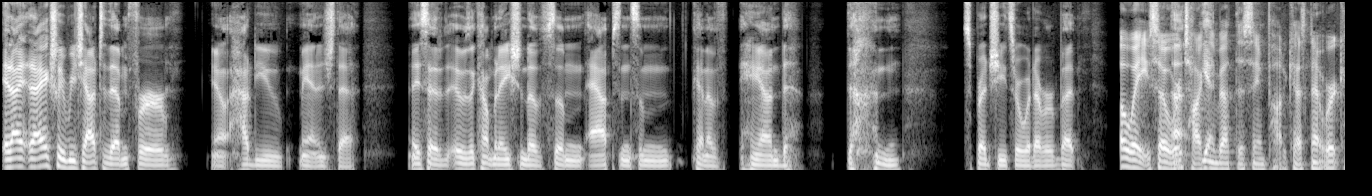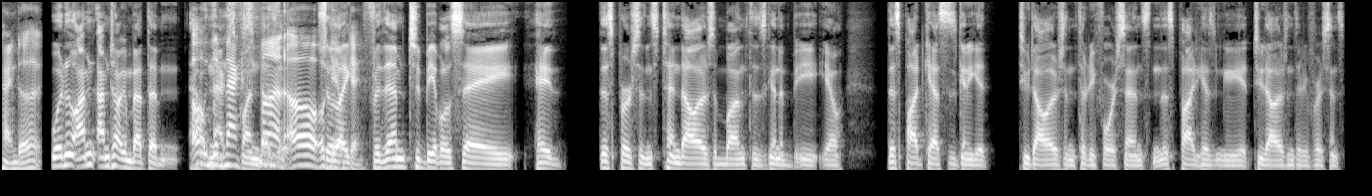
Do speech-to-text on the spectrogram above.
and I, I actually reached out to them for you know how do you manage that and they said it was a combination of some apps and some kind of hand done spreadsheets or whatever but Oh wait, so we're Uh, talking yeah. about the same podcast network, kind of. well no i'm, I'm talking about the Oh, the Max does Fun. it. Oh, so like okay. for them to be able to say hey this person's $10 a month is going to be you know this podcast is going to get $2.34 and this podcast is going to get $2.34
